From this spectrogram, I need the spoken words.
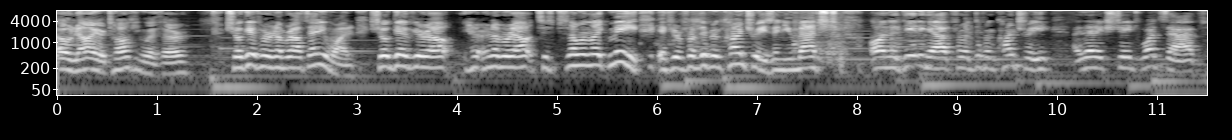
oh, now you're talking with her. She'll give her number out to anyone. She'll give your out her number out to someone like me if you're from different countries and you matched on the dating app from a different country and then exchange WhatsApp.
